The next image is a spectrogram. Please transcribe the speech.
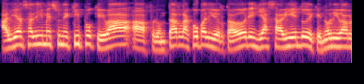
Alianza Lima es un equipo que va a afrontar la Copa Libertadores ya sabiendo de que no le, va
